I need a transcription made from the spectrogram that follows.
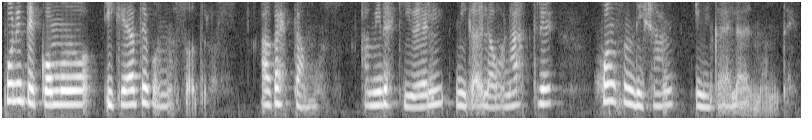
ponete cómodo y quédate con nosotros. Acá estamos, Amira Esquivel, Micaela Bonastre, Juan Santillán y Micaela del Monte.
